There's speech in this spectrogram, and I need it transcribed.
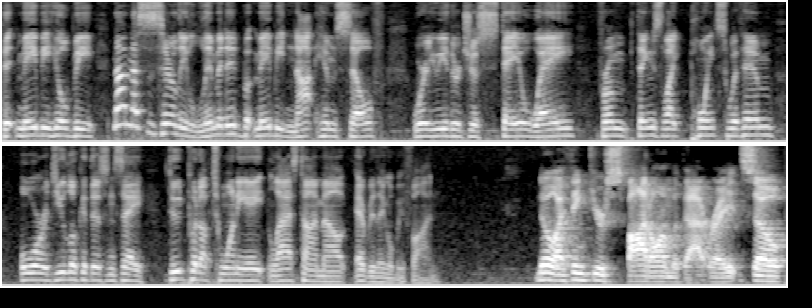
that maybe he'll be not necessarily limited, but maybe not himself, where you either just stay away from things like points with him, or do you look at this and say, dude put up 28 last time out, everything will be fine? No, I think you're spot on with that, right? So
